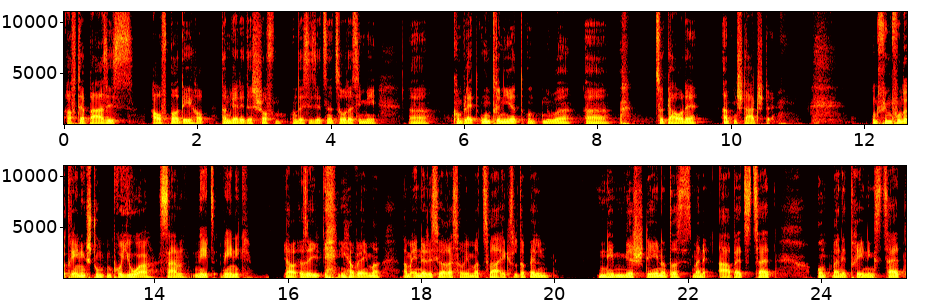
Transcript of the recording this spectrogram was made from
auf der Basis Aufbau, die ich habe, dann werde ich das schaffen. Und es ist jetzt nicht so, dass ich mich äh, komplett untrainiert und nur äh, zur Gaude an den Start stelle und 500 Trainingsstunden pro Jahr sind nicht wenig. Ja, also ich, ich habe ja immer am Ende des Jahres habe ich immer zwei Excel-Tabellen neben mir stehen und das ist meine Arbeitszeit und meine Trainingszeit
